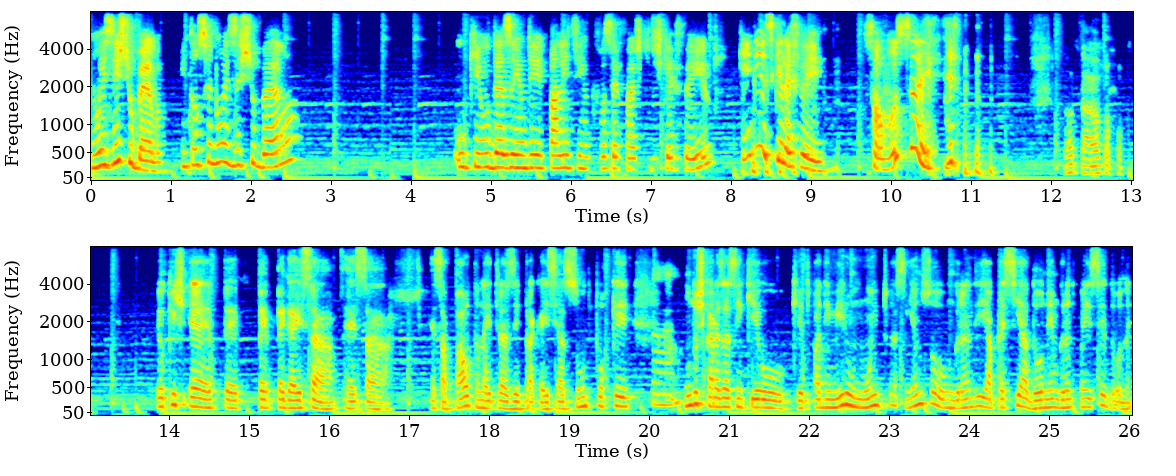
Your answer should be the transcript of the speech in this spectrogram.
não existe o belo. Então, se não existe o belo, o que o desenho de palitinho que você faz que diz que é feio, quem disse que ele é feio? Só você. Total. Eu quis é, é, pegar essa, essa essa pauta, né, e trazer para cá esse assunto, porque uhum. um dos caras assim que eu que eu tipo, admiro muito, assim, eu não sou um grande apreciador nem um grande conhecedor, né?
